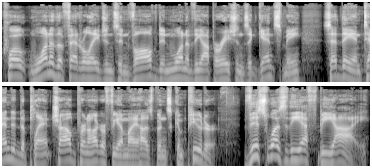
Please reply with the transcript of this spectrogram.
Quote, one of the federal agents involved in one of the operations against me said they intended to plant child pornography on my husband's computer. This was the FBI.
